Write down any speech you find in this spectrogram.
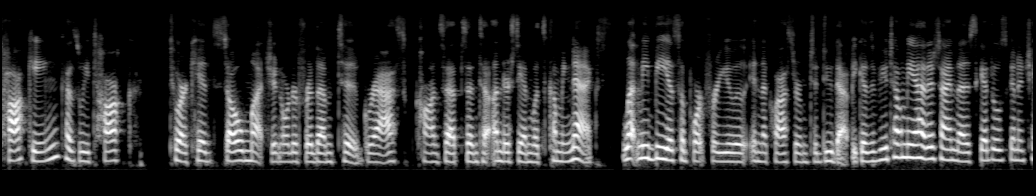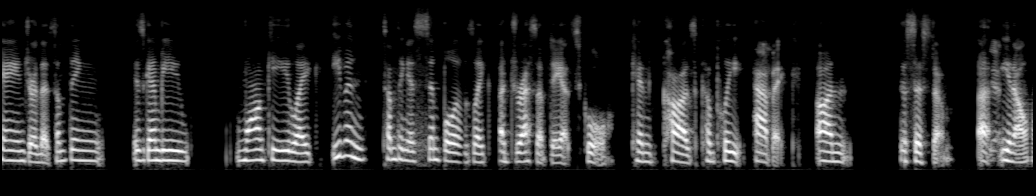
talking because we talk to our kids so much in order for them to grasp concepts and to understand what's coming next. Let me be a support for you in the classroom to do that because if you tell me ahead of time that a schedule is going to change or that something is going to be wonky like even something as simple as like a dress up day at school can cause complete havoc on the system uh, yeah. you know?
